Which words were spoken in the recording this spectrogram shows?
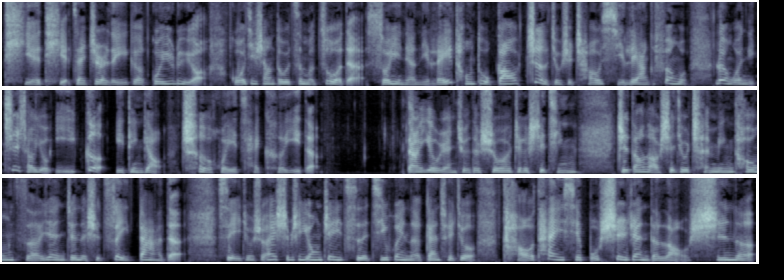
铁铁在这儿的一个规律哦，国际上都这么做的。所以呢，你雷同度高，这就是抄袭。两个份论文，你至少有一个一定要撤回才可以的。当然，也有人觉得说这个事情，指导老师就陈明通责任真的是最大的，所以就说，哎，是不是用这一次的机会呢，干脆就淘汰一些不适任的老师呢？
